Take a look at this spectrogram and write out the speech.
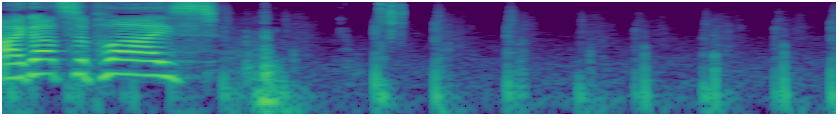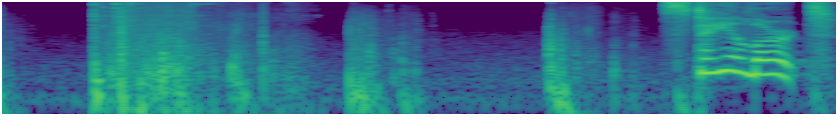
I got supplies. Stay alert.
